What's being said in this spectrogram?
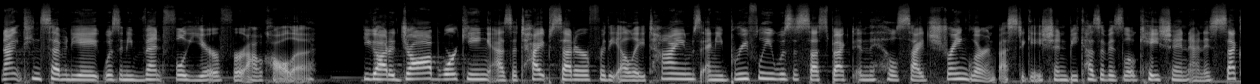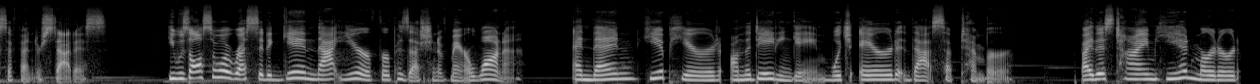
1978 was an eventful year for Alcala. He got a job working as a typesetter for the LA Times, and he briefly was a suspect in the Hillside Strangler investigation because of his location and his sex offender status. He was also arrested again that year for possession of marijuana. And then he appeared on The Dating Game, which aired that September. By this time, he had murdered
